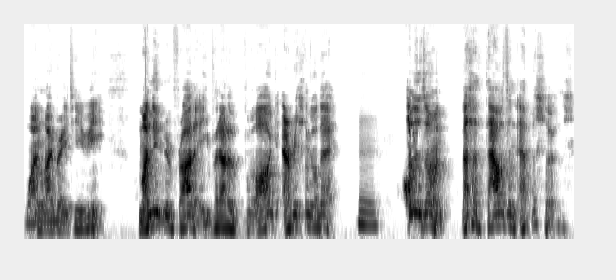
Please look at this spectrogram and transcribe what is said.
Wine Library TV. Monday through Friday, he put out a vlog every single day Hmm, on his own. That's a thousand episodes.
